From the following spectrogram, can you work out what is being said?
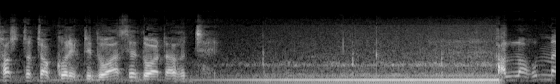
ষষ্ঠ চক্কর একটি দোয়া আছে দোয়াটা হচ্ছে আল্লাহুম্মা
